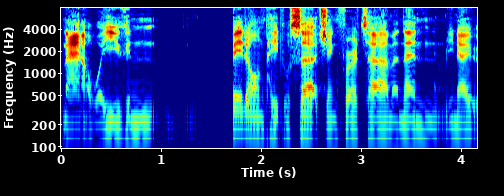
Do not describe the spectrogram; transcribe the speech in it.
now where you can bid on people searching for a term and then you know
